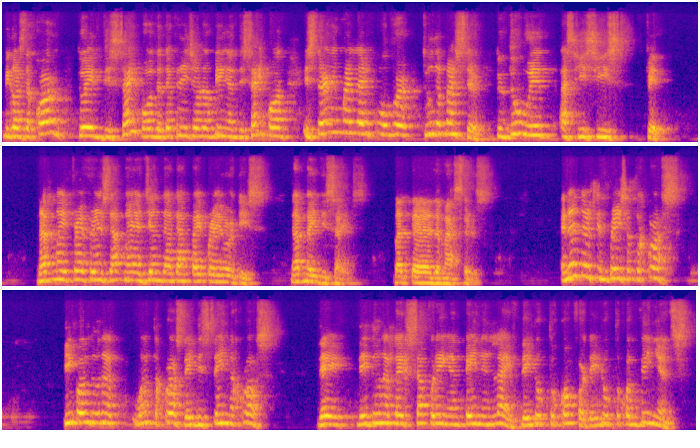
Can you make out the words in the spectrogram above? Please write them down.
Because the call to a disciple, the definition of being a disciple, is turning my life over to the master to do with as he sees fit. Not my preference, not my agenda, not my priorities, not my desires, but uh, the master's. And then there's embrace of the cross. People do not want the cross, they disdain the cross. They, they do not like suffering and pain in life. They look to comfort, they look to convenience.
